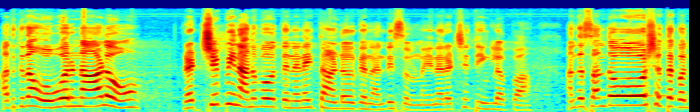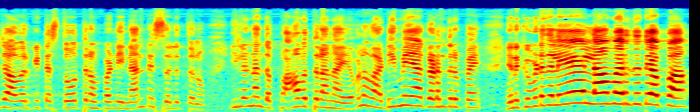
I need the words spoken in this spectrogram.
அதுக்கு தான் ஒவ்வொரு நாளும் ரட்சிப்பின் அனுபவத்தை நினைத்த ஆண்டவருக்கு நன்றி சொல்லணும். என்னை ரட்சித்தீங்களப்பா? அந்த சந்தோஷத்தை கொஞ்சம் அவர்கிட்ட ஸ்தோத்திரம் பண்ணி நன்றி செலுத்தணும். இல்லைன்னா அந்த பாவத்தில் நான் எவ்வளவு அடிமையாக கிடந்திருப்பேன். எனக்கு விடுதலையே இல்லாமல் இருந்ததே அப்பா.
